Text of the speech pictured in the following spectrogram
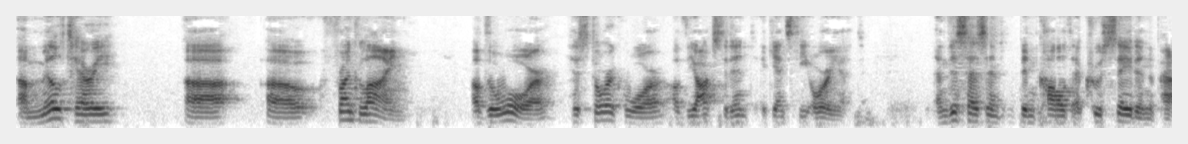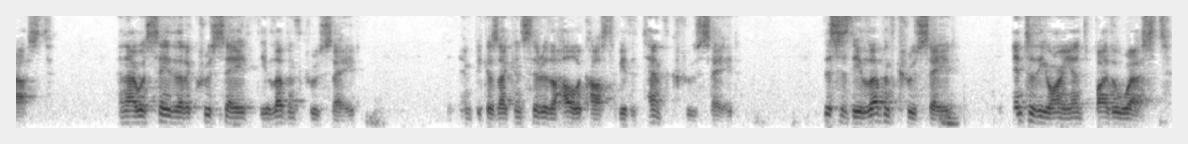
a military uh, uh, front line of the war, historic war of the Occident against the Orient. And this hasn't been called a crusade in the past. And I would say that a crusade, the 11th crusade, and because I consider the Holocaust to be the 10th crusade, this is the 11th crusade into the Orient by the West,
